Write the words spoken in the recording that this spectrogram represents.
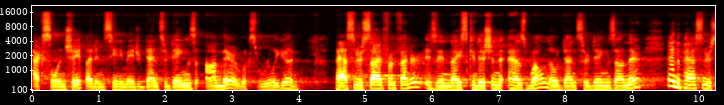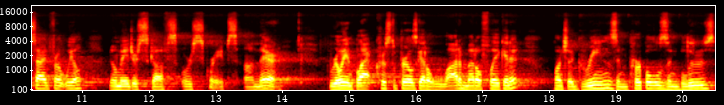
excellent shape. I didn't see any major dents or dings on there. It looks really good. Passenger side front fender is in nice condition as well. No dents or dings on there. And the passenger side front wheel no major scuffs or scrapes on there. Brilliant black crystal pearl's got a lot of metal flake in it, a bunch of greens and purples and blues.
